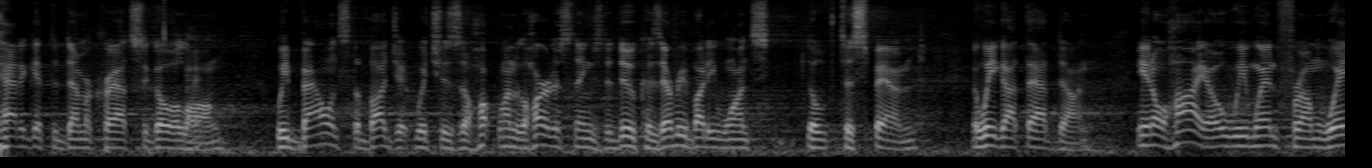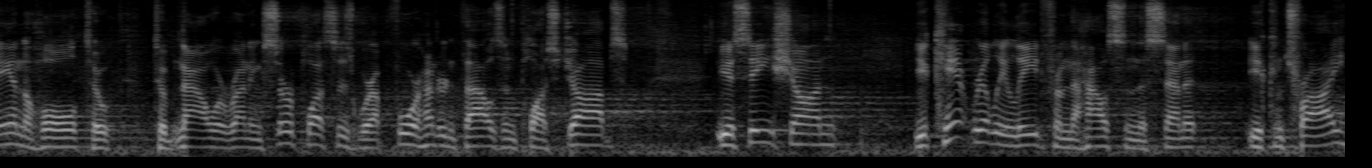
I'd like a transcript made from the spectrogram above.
Had to get the Democrats to go along. We balance the budget, which is a, one of the hardest things to do because everybody wants to, to spend, and we got that done. In Ohio, we went from way in the hole to, to now we're running surpluses. We're up 400,000 plus jobs. You see, Sean, you can't really lead from the House and the Senate. You can try.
